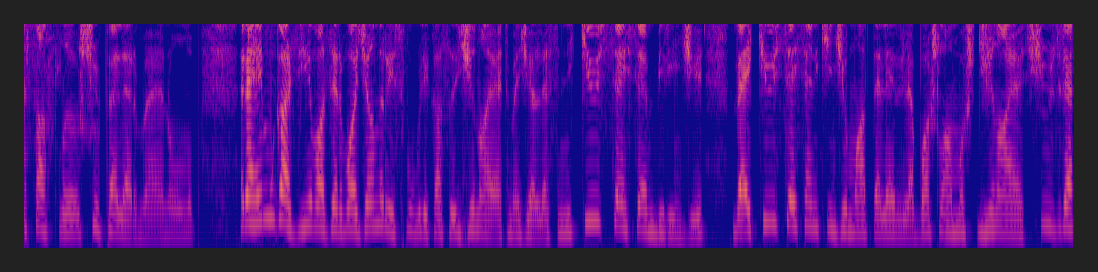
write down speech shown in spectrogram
əsaslı şübhələr müəyyən olunub. Rəhim Qaziyev Azərbaycan Respublikası Cinayət Məcəlləsinin 281-ci və 282-ci maddələri ilə başlanmış cinayət işi üzrə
